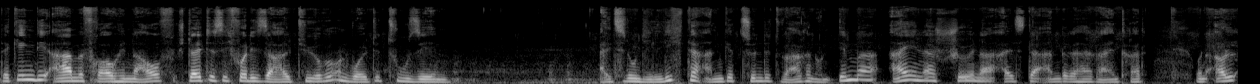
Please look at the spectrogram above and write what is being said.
Da ging die arme Frau hinauf, stellte sich vor die Saaltüre und wollte zusehen. Als nun die Lichter angezündet waren und immer einer schöner als der andere hereintrat und all-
